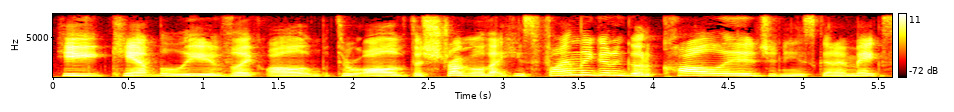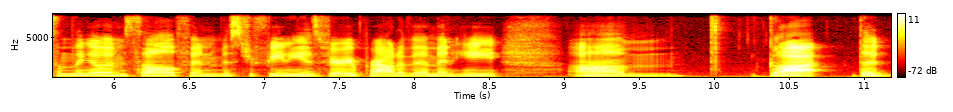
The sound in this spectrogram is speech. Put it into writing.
he can't believe like all through all of the struggle that he's finally going to go to college and he's going to make something of himself. And Mr. Feeny is very proud of him. And he um, got the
